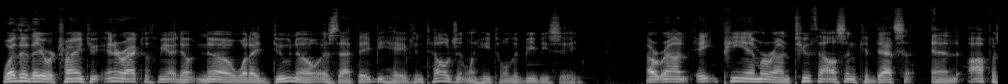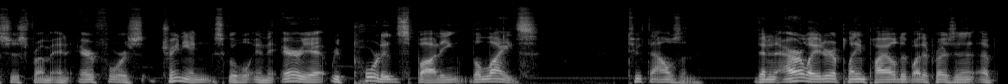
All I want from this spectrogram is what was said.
Whether they were trying to interact with me, I don't know. What I do know is that they behaved intelligently, he told the BBC. Around 8 p.m., around 2,000 cadets and officers from an Air Force training school in the area reported spotting the lights. 2,000. Then an hour later, a plane piloted by the president of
